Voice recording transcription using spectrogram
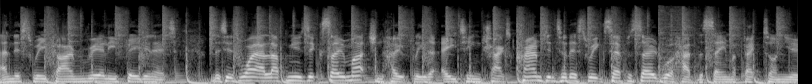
and this week I'm really feeling it. This is why I love music so much, and hopefully the 18 tracks crammed into this week's episode will have the same effect on you.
